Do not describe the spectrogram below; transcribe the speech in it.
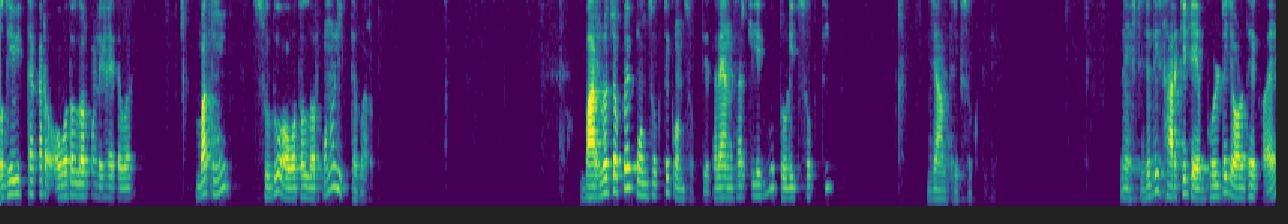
অধিবৃত্তাকার অবতল দর্পণ লেখা যেতে পারে। বা তুমি শুধু অবতল দর্পণও লিখতে পারো। বার্লো চক্রে কোন শক্তি কোন শক্তি? তাহলে অ্যান্সার কি লিখব? তড়িৎ শক্তি, যান্ত্রিক শক্তিতে নেক্সট যদি সার্কিটে ভোল্টেজ অর্ধেক হয়,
